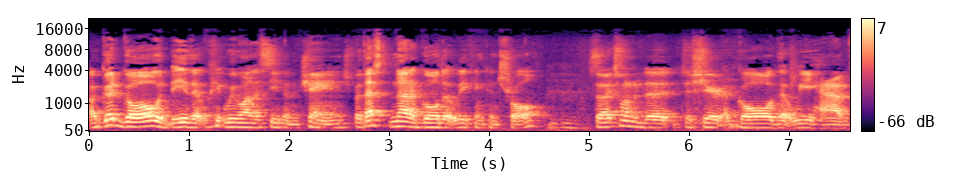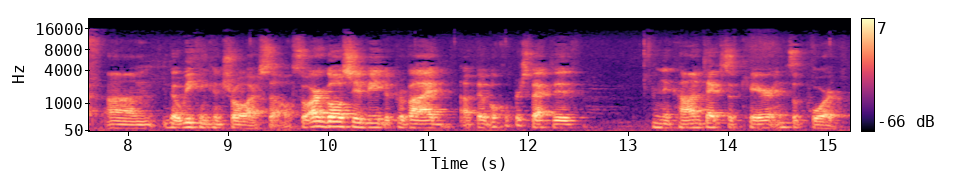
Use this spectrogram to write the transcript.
a good goal would be that we, we want to see them change, but that's not a goal that we can control. Mm-hmm. So I just wanted to, to share a goal that we have um, that we can control ourselves. So our goal should be to provide a biblical perspective in the context of care and support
